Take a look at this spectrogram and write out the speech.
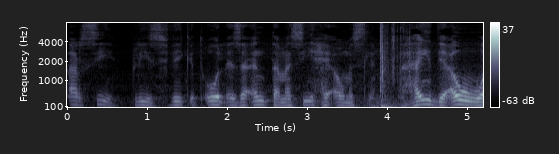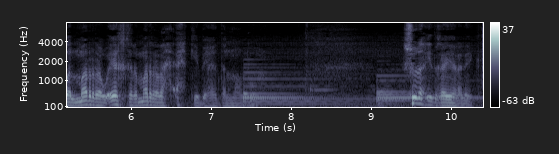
RC, بليز فيك تقول إذا أنت مسيحي أو مسلم. هيدي أول مرة وآخر مرة رح أحكي بهذا الموضوع. شو رح يتغير عليك؟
